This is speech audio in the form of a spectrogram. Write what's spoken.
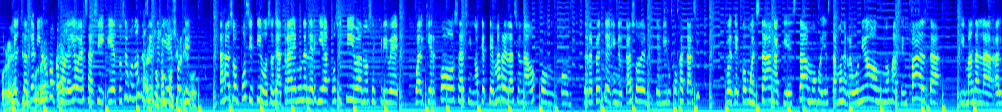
Correcto. El chat de mi grupo, como le digo, es así. Y entonces uno se ah, siente bien positivos. porque ajá, son positivos, o sea, traen una energía positiva, no se escribe cualquier cosa, sino que temas relacionados con, con de repente, en el caso de, de mi grupo Catarsis, pues de cómo están, aquí estamos, hoy estamos en reunión, nos hacen falta y mandan la, al,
